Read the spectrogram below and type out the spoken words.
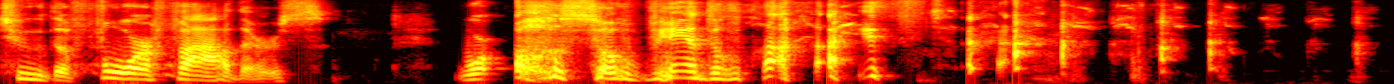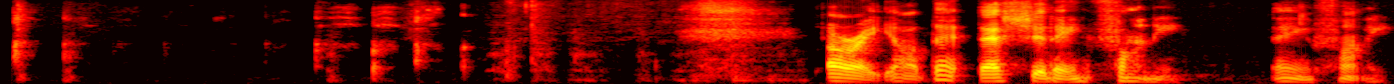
to the Forefathers were also vandalized. All right, y'all, that, that shit ain't funny. That ain't funny.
